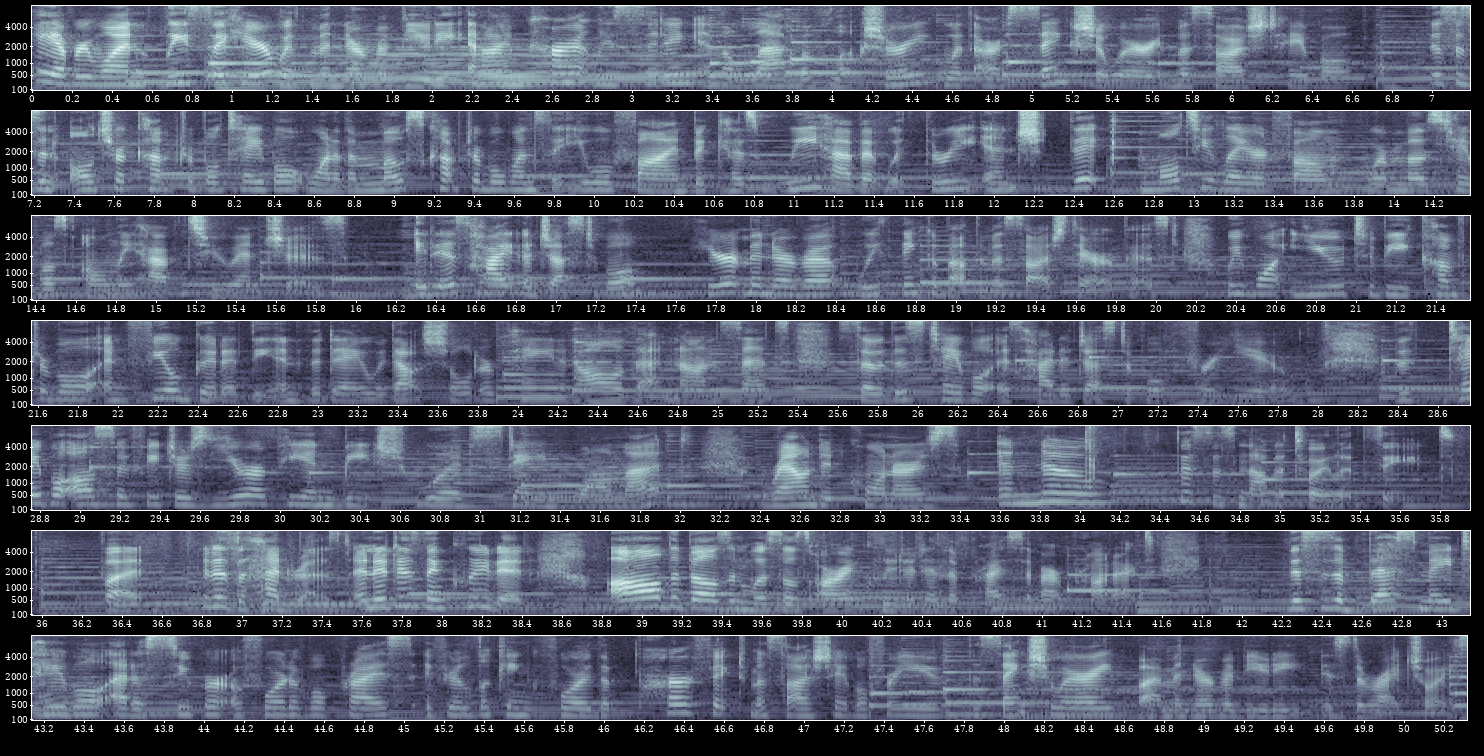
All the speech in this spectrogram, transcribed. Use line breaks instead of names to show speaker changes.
Hey everyone, Lisa here with Minerva Beauty, and I'm currently sitting in the lap of luxury with our Sanctuary massage table. This is an ultra comfortable table, one of the most comfortable ones that you will find because we have it with 3 inch thick multi layered foam where most tables only have 2 inches. It is height adjustable, here at Minerva, we think about the massage therapist. We want you to be comfortable and feel good at the end of the day without shoulder pain and all of that nonsense. So this table is height adjustable for you. The table also features European beech wood stained walnut, rounded corners, and no, this is not a toilet seat but it is a headrest and it is included. All the bells and whistles are included in the price of our product. This is a best made table at a super affordable price. If you're looking for the perfect massage table for you, the Sanctuary by Minerva Beauty is the right choice.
